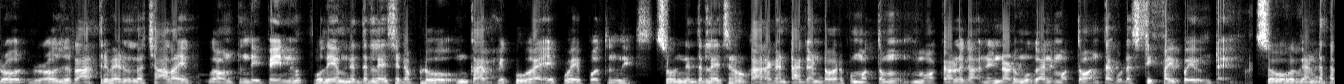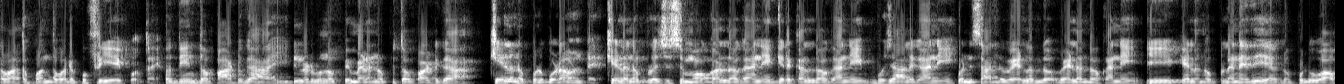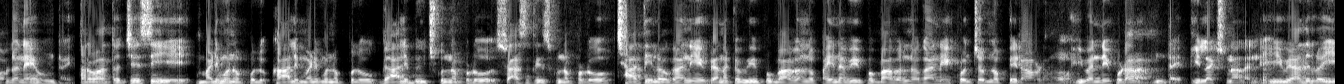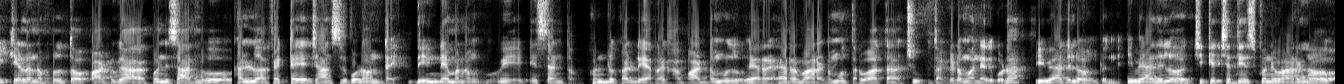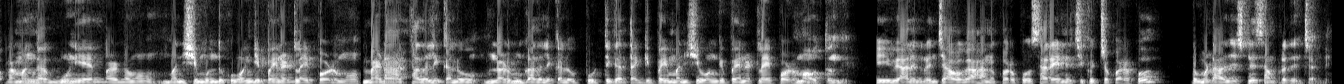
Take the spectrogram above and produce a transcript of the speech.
రోజు రాత్రి వేళల్లో చాలా ఎక్కువగా ఉంటుంది ఈ పెయిన్. ఉదయం నిద్ర లేచేటప్పుడు ఇంకా ఎక్కువగా ఎక్కువైపోతుంది. సో నిద్ర లేచిన ఒక అరగంట గంట వరకు మొత్తం మోకాళ్ళు కానీ నడుము కానీ మొత్తం అంతా కూడా స్టిఫ్ అయిపోయి ఉంటాయి. సో ఒక గంట తర్వాత కొంతవరకు ఫ్రీ అయిపోతాయి. సో దీంతో పాటుగా ఈ నడుము నొప్పి మెడ నొప్పితో పాటుగా కీళ్ళ నొప్పులు కూడా ఉంటాయి. కీళ్ళ నొప్పులు వచ్చేసి మోకాల్లో గానీ గిరకల్లో గానీ భుజాలు గానీ కొన్నిసార్లు వేళ్ళలో వేళ్ళలో కానీ ఈ కీళ్ళ నొప్పులు అనేది నొప్పులు వాపులు అనేవి ఉంటాయి. తర్వాత వచ్చేసి మడిమ నొప్పులు కాలి మడిమ నొప్పులు గాలి పీల్చుకున్నప్పుడు శ్వాస తీసుకున్నప్పుడు ఛాతీలో గానీ వెనక వీపు భాగంలో పైన వీపు భాగంలో గానీ కొంచెం నొప్పి రావడము ఇవన్నీ కూడా ఉంటాయి ఈ లక్షణాలన్నీ. ఈ వ్యాధిలో ఈ కీళ్ళ నొప్పులతో పాటుగా కొన్నిసార్లు కళ్ళు అఫెక్ట్ అయ్యే ఛాన్సులు కూడా ఉంటాయి. దీన్నే మనం ఉవిఐటిస్ అంటాం. కళ్ళు కళ్ళు ఎర్రగా పాడడము ఎర్ర ఎర్రబారడము తర్వాత చూపు తగ్గడం అనేది కూడా ఈ వ్యాధిలో ఉంటుంది. ఈ వ్యాధిలో చికిత్స తీసుకునే వారిలో క్రమంగా గూని ఏర్పడము మనిషి ముందుకు వంగిపోయినట్లు అయిపోవడము మెడ కదలికలు నడుము కదలికలు పూర్తిగా తగ్గిపోయి మనిషి వంగిపోయినట్లు అయిపోవడం అవుతుంది. ఈ వ్యాధి గురించి అవగాహన కొరకు సరైన చికిత్స కొరకు రుమటాలజిస్ట్ని సంప్రదించండి.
